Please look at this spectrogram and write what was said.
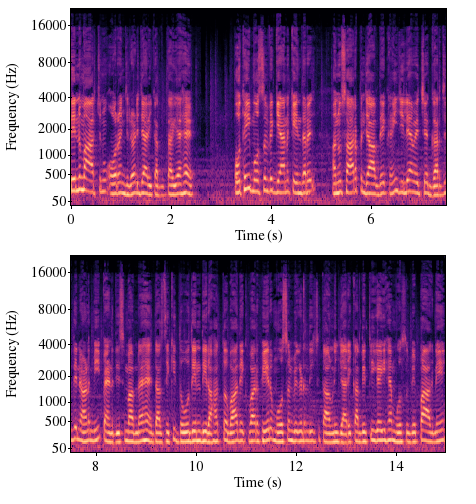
3 ਮਾਰਚ ਨੂੰ ਔਰੰਜ ਅਲਰਟ ਜਾਰੀ ਕਰ ਦਿੱਤਾ ਗਿਆ ਹੈ। ਉੱਥੇ ਹੀ ਮੌਸਮ ਵਿਗਿਆਨ ਕੇਂਦਰ ਅਨੁਸਾਰ ਪੰਜਾਬ ਦੇ ਕਈ ਜ਼ਿਲ੍ਹਿਆਂ ਵਿੱਚ ਗਰਜ ਦੇ ਨਾਲ ਮੀਂਹ ਪੈਣ ਦੀ ਸੰਭਾਵਨਾ ਹੈ। ਦੱਸਦੇ ਕਿ 2 ਦਿਨ ਦੀ ਰਾਹਤ ਤੋਂ ਬਾਅਦ ਇੱਕ ਵਾਰ ਫਿਰ ਮੌਸਮ ਵਿਗੜਨ ਦੀ ਚੇਤਾਵਨੀ ਜਾਰੀ ਕਰ ਦਿੱਤੀ ਗਈ ਹੈ। ਮੌਸਮ ਵਿਭਾਗ ਨੇ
